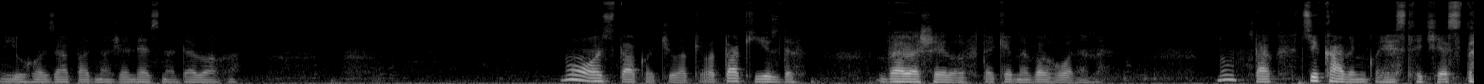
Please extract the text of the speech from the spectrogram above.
Юго-западна железна дорога. Ну, ось так от, чуваки. Отак їздив Ворошилов такими вагонами. Ну, так, цікавенько, якщо чесно.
